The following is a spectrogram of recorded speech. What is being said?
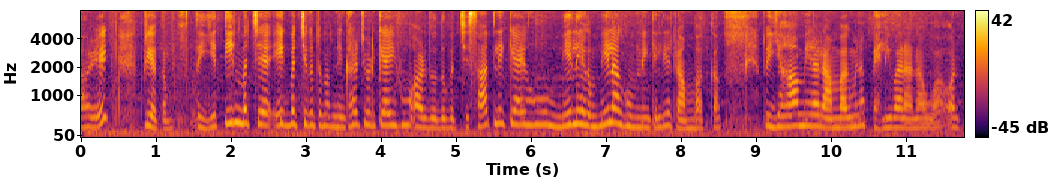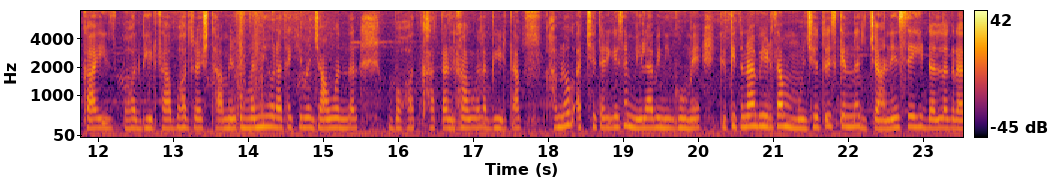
और एक प्रियतम। तो ये तीन बच्चे एक बच्चे को तो मैं अपने घर छोड़ के आई हूँ और दो दो बच्चे साथ लेके आई हूँ मेले, मेला घूमने के लिए रामबाग का। तो यहाँ मेरा रामबाग में ना पहली बार आना हुआ और गाइस बहुत भीड़ था, बहुत रश था। मेरे को मन नहीं हो रहा था कि मैं जाऊँ अंदर। बहुत खतरनाक वाला भीड़ था। हम लोग अच्छे तरीके से मेला भी नहीं घूमे, क्योंकि इतना भीड़ था, मुझे तो इसके अंदर जाने से ही डर लग रहा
